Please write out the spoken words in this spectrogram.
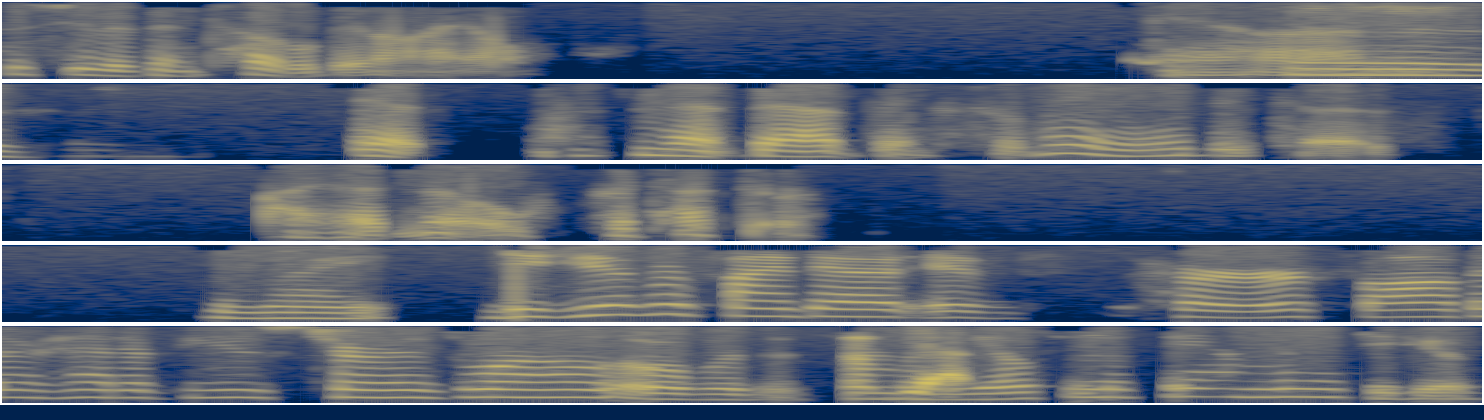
so she was in total denial and Mm. it meant bad things for me because i had no protector Right. Did you ever find out if her father had abused her as well, or was it somebody Yes. else in the family? Did you ever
